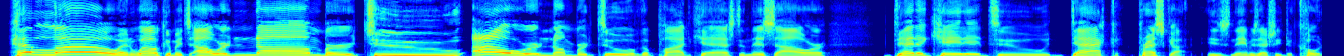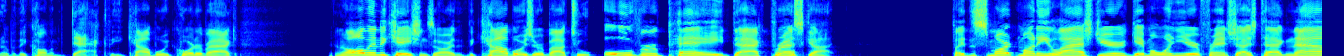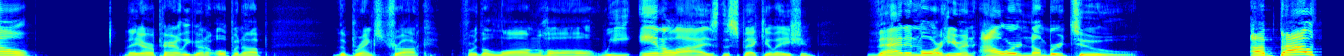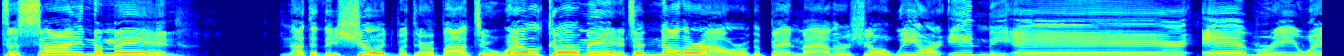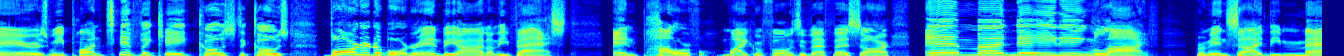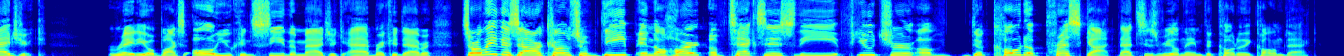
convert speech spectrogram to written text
Hello and welcome. It's our number two, our number two of the podcast, and this hour dedicated to Dak Prescott. His name is actually Dakota, but they call him Dak, the Cowboy quarterback. And all indications are that the Cowboys are about to overpay Dak Prescott. Played the smart money last year, gave him a one year franchise tag. Now they are apparently going to open up the Brinks truck for the long haul. We analyze the speculation, that and more here in hour number two. About to sign the man. Not that they should, but they're about to welcome in. It's another hour of the Ben Maller Show. We are in the air everywhere as we pontificate coast to coast, border to border, and beyond on the fast and powerful microphones of FSR emanating live from inside the magic radio box. Oh, you can see the magic. Abracadabra. So our lead this hour comes from deep in the heart of Texas, the future of Dakota Prescott. That's his real name, Dakota. They call him Dak.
